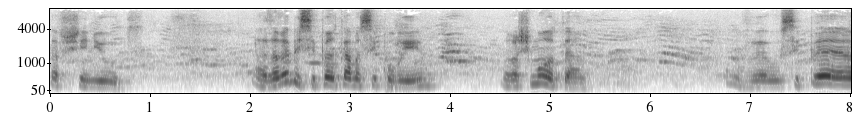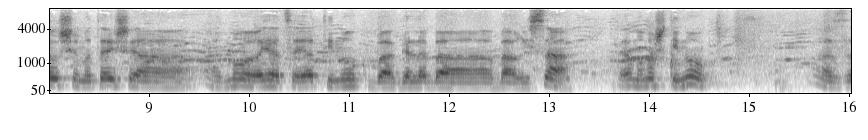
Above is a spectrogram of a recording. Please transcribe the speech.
תש"י. אז הרבי סיפר כמה סיפורים, ורשמו אותם. והוא סיפר שמתי שהאדמו"ר הרייץ היה תינוק בגל... בעריסה, היה ממש תינוק, אז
